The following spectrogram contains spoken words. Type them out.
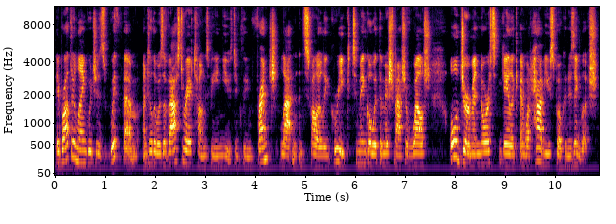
they brought their languages with them until there was a vast array of tongues being used, including French, Latin, and scholarly Greek, to mingle with the mishmash of Welsh, Old German, Norse, Gaelic, and what have you spoken as English.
